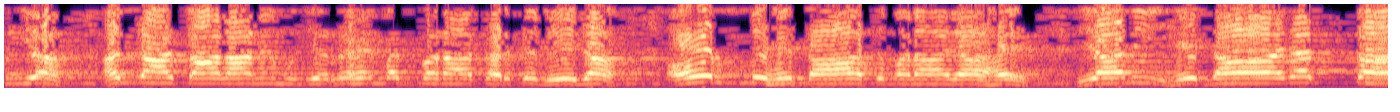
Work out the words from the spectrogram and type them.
دیا۔ اللہ تعالیٰ نے مجھے رحمت بنا کر کے بھیجا اور ہدایت بنایا ہے۔ یعنی ہدایت کا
